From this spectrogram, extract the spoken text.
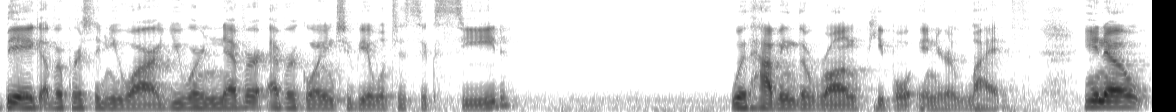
big of a person you are. You are never ever going to be able to succeed with having the wrong people in your life. You know,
